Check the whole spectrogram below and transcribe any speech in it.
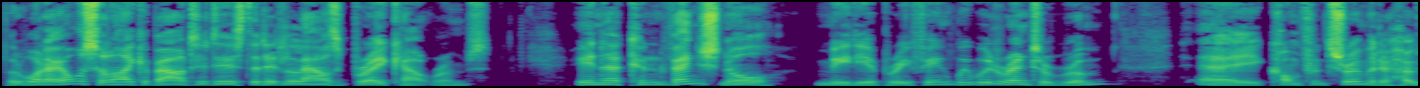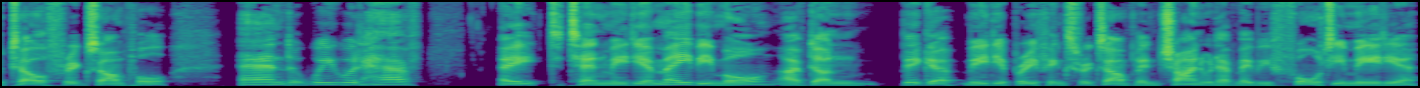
But what I also like about it is that it allows breakout rooms. In a conventional media briefing, we would rent a room, a conference room at a hotel, for example, and we would have eight to 10 media, maybe more. I've done bigger media briefings. For example, in China, we'd have maybe 40 media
